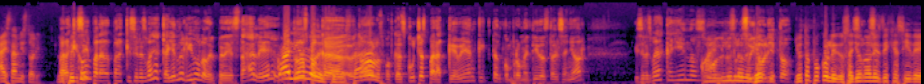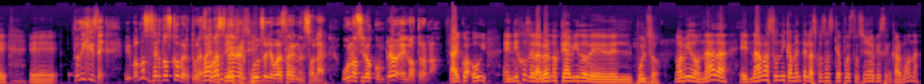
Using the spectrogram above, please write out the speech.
ahí está mi historia. ¿Lo Para que, se, para, para que se les vaya cayendo el ídolo del pedestal, ¿eh? ¿Cuál todos ídolo del podca- pedestal? Todos los podcast escuchas para que vean qué tan comprometido está el señor. Y se les vaya cayendo su, ¿Cuál su- ídolo su de- yo, idolito. yo- yo tampoco le, o sea, yo Su- no su- les dije así de eh, Tú dijiste, vamos a hacer dos coberturas. Bueno, Tú vas a sí, estar en sí, el sí. pulso, yo voy a estar en el solar. Uno sí lo cumplió, el otro no. ay, uy, en Hijos del Averno ¿qué ha habido de- del pulso? No ha habido nada, eh, nada más únicamente las cosas que ha puesto el señor Cristian Carmona,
